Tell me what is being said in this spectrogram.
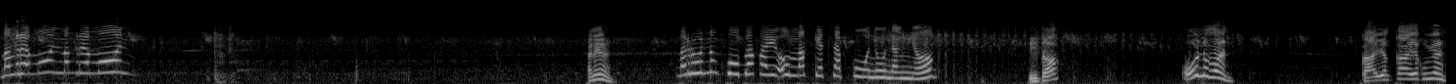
Mang Ramon! Mang Ramon! Ano yun? Marunong po ba kayo umakyat sa puno ng nyog? Dito? Oo naman. Kayang-kaya ko yan.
